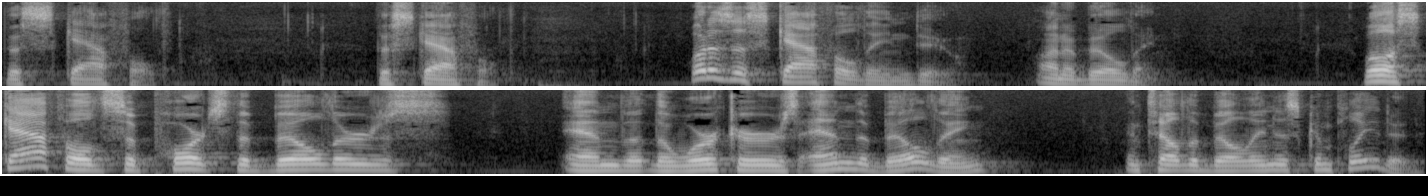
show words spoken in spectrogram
the scaffold. The scaffold. What does a scaffolding do on a building? Well, a scaffold supports the builders and the, the workers and the building until the building is completed,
